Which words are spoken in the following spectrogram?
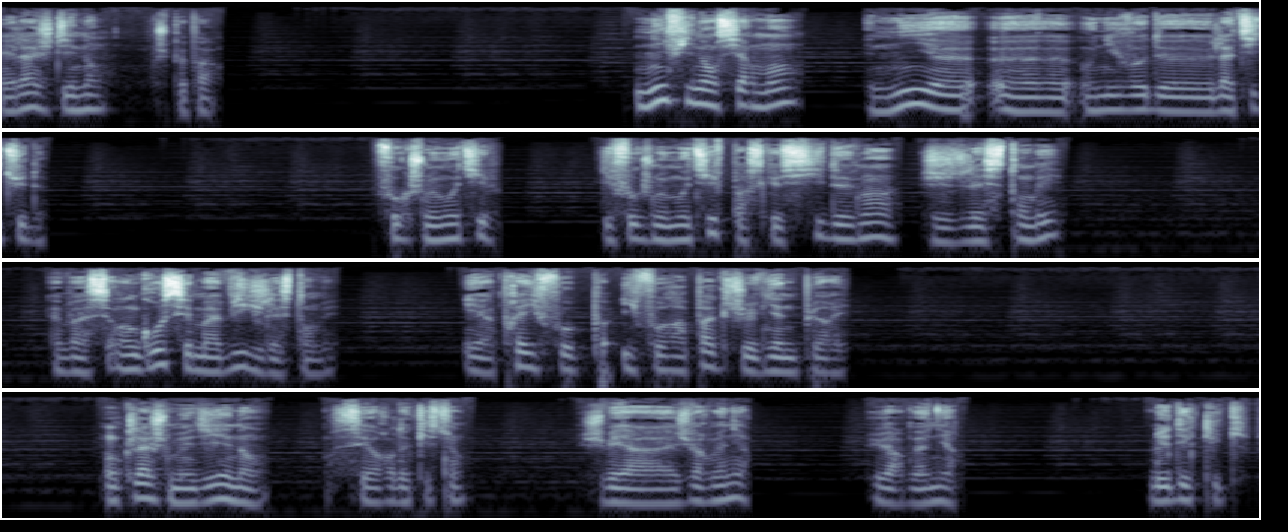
Et là, je dis non, je peux pas. Ni financièrement, ni euh, euh, au niveau de l'attitude. Faut que je me motive. Il faut que je me motive parce que si demain je laisse tomber, eh ben en gros c'est ma vie que je laisse tomber. Et après il faut il faudra pas que je vienne pleurer. Donc là je me dis non, c'est hors de question. Je vais euh, je vais revenir. Je vais revenir. Le déclic.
